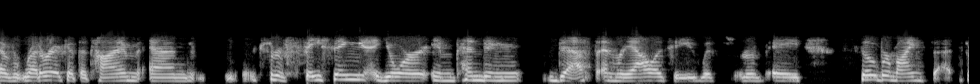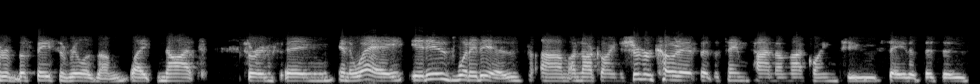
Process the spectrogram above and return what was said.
of rhetoric at the time and sort of facing your impending death and reality with sort of a sober mindset, sort of the face of realism, like not sort of saying, in a way, it is what it is. Um, I'm not going to sugarcoat it, but at the same time, I'm not going to say that this is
